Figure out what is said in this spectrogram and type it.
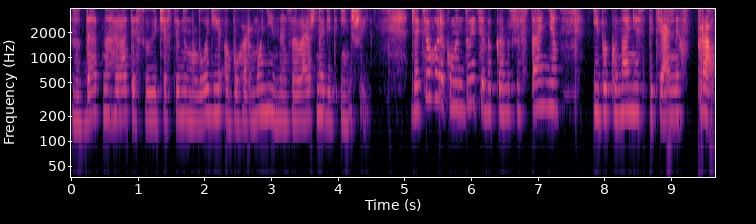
здатна грати свою частину мелодії або гармонії незалежно від іншої. Для цього рекомендується використання і виконання спеціальних вправ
